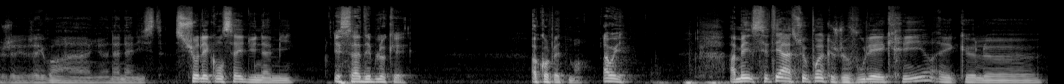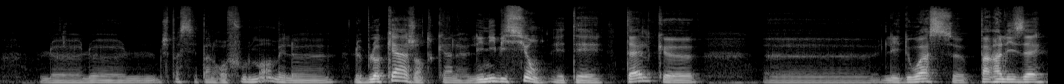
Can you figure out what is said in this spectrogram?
j'aille voir un, un, analyste sur les conseils d'une amie. Et ça a débloqué Ah, complètement. Ah oui ah, mais c'était à ce point que je voulais écrire et que le. Le, le, je sais pas si c'est pas le refoulement, mais le, le blocage, en tout cas, l'inhibition était telle que euh, les doigts se paralysaient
